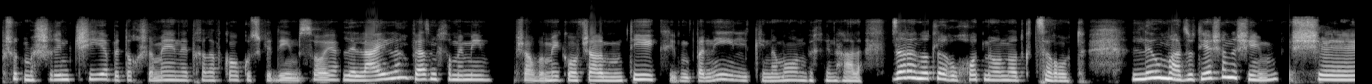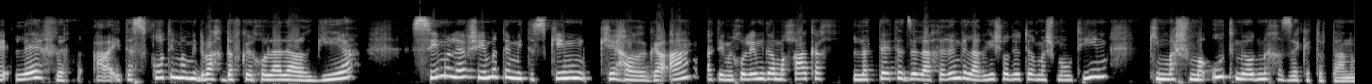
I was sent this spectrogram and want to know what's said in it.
פשוט משרים צ'יה בתוך שמנת, חלב קוקוס, שקדים, סויה, ללילה ואז מחממים. אפשר במיקרו, אפשר עם ממתיק, עם וניל, קינמון וכן הלאה. זה רעיונות לארוחות מאוד מאוד קצרות. לעומת זאת יש אנשים שלהפך, ההתעסקות עם המטבח דווקא יכולה להרגיע. שימו לב שאם אתם מתעסקים כהרגעה, אתם יכולים גם אחר כך לתת את זה לאחרים ולהרגיש עוד יותר משמעותיים, כי משמעות מאוד מחזקת אותנו,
